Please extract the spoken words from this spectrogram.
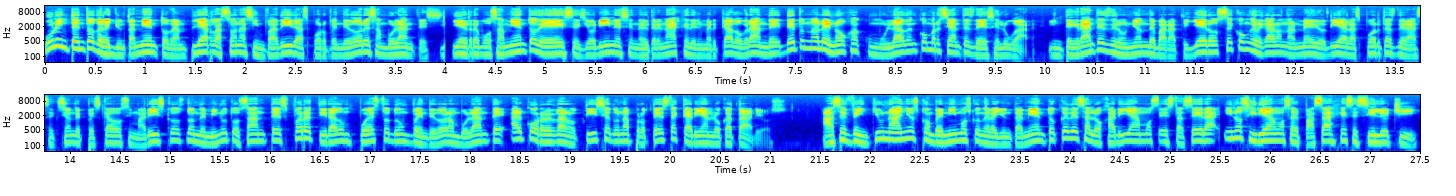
Un intento del ayuntamiento de ampliar las zonas invadidas por vendedores ambulantes y el rebosamiento de heces y orines en el drenaje del mercado grande detonó el enojo acumulado en comerciantes de ese lugar. Integrantes de la Unión de Baratilleros se congregaron al mediodía a las puertas de la sección de pescados y mariscos donde minutos antes fue retirado un puesto de un vendedor ambulante al correr la noticia de una protesta que harían locatarios. Hace 21 años convenimos con el ayuntamiento que desalojaríamos esta acera y nos iríamos al pasaje Cecilio Chi,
